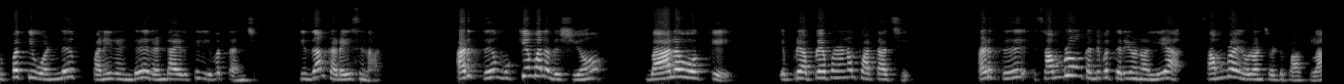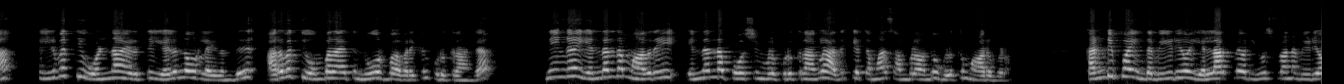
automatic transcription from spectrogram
31/12/2025 இதுதான் கடைசி நாள். அடுத்து முக்கியமான விஷயம், வேலை ஓகே. எப்படி அப்ளை பண்ணணும் பார்த்தாச்சு. அடுத்து சம்பளம் கண்டிப்பா தெரியணும் இல்லையா? சம்பளம் எவ்வளோன்னு சொல்லிட்டு பார்க்கலாம். 21,700ல இருந்து அறுபத்தி ஒன்பதாயிரத்தி நூறு ரூபாய் வரைக்கும் கொடுக்குறாங்க நீங்க எந்தெந்த மாதிரி, என்னென்ன போஸ்டிங் உங்களுக்கு கொடுக்குறாங்களோ அதுக்கேற்ற மாதிரி சம்பளம் வந்து உங்களுக்கு மாறுபடும். கண்டிப்பா இந்த வீடியோ எல்லாருக்குமே ஒரு யூஸ்ஃபுல்லான வீடியோ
